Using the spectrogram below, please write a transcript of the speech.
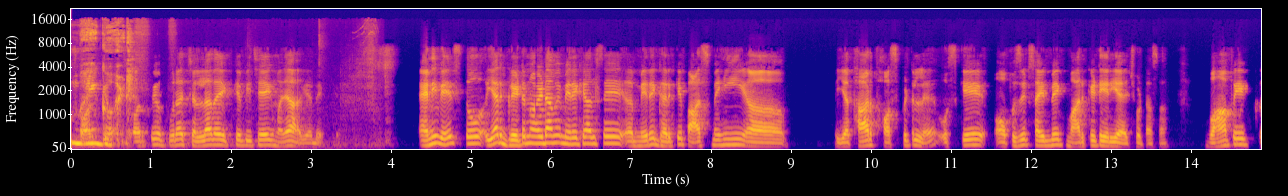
माय गॉड! स्कॉर्पियो पूरा चल रहा था एक के पीछे एक मज़ा आ गया देख के। एनीवेज़ तो यार ग्रेटर नोएडा में मेरे ख़्याल से मेरे घर के पास में ही यथार्थ हॉस्पिटल है, उसके ऑपोज़िट साइड में एक मार्केट एरिया है छोटा-सा। वहाँ पे एक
